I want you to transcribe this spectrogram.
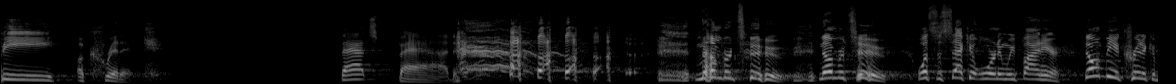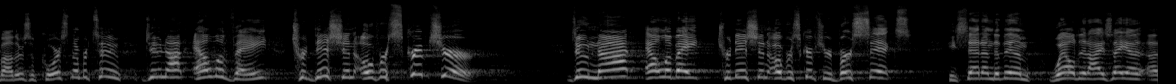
be a critic. That's bad. number two, number two, what's the second warning we find here? Don't be a critic of others, of course. Number two, do not elevate tradition over scripture. Do not elevate tradition over scripture. Verse 6 he said unto them, Well did Isaiah uh,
